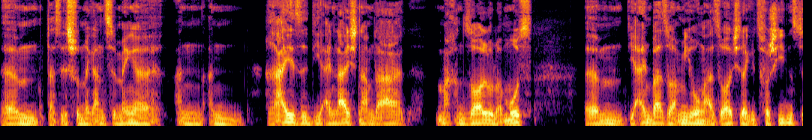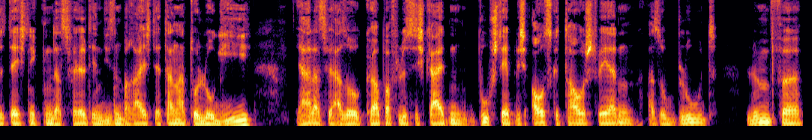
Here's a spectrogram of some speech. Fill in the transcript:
Ähm, das ist schon eine ganze Menge an, an Reise, die ein Leichnam da machen soll oder muss. Ähm, die Einbalsamierung als solche, da gibt's verschiedenste Techniken. Das fällt in diesen Bereich der Thanatologie. Ja, dass wir also Körperflüssigkeiten buchstäblich ausgetauscht werden, also Blut, Lymphe,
